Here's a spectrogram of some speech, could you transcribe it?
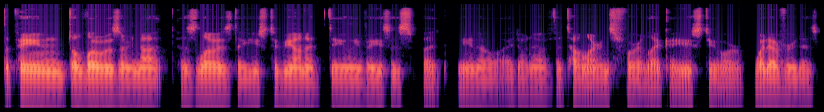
the pain, the lows are not as low as they used to be on a daily basis, but, you know, I don't have the tolerance for it like I used to or whatever it is.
